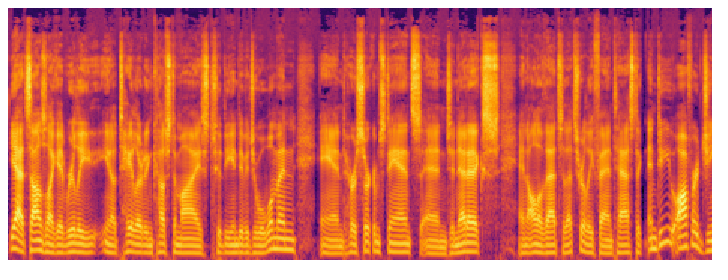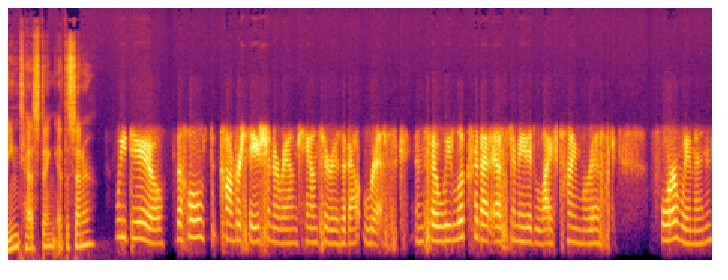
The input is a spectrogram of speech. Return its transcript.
Yeah, it sounds like it really, you know, tailored and customized to the individual woman and her circumstance and genetics and all of that. So that's really fantastic. And do you offer gene testing at the center? We do. The whole conversation around cancer is about risk. And so we look for that estimated lifetime risk for women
